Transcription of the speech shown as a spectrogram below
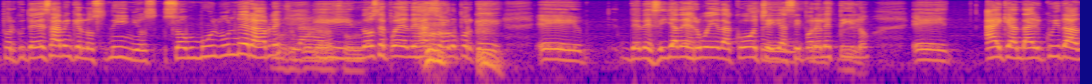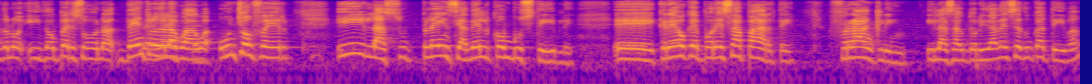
porque ustedes saben que los niños son muy vulnerables No y no se pueden dejar solos porque eh, desde silla de rueda, coche y así por el estilo, eh, hay que andar cuidándolo y dos personas dentro de la guagua, un chofer y la suplencia del combustible. Eh, creo que por esa parte, Franklin y las autoridades educativas,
